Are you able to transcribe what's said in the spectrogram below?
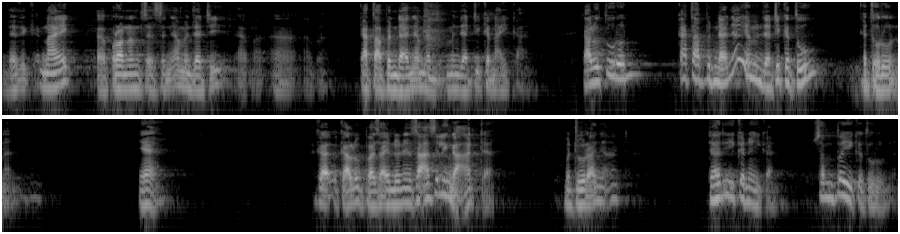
Jadi naik eh, pronunciation-nya menjadi eh, kata bendanya menjadi kenaikan. Kalau turun, kata bendanya yang menjadi ketu, keturunan. Ya. Kalau bahasa Indonesia asli enggak ada. Meduranya ada. Dari kenaikan sampai keturunan.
